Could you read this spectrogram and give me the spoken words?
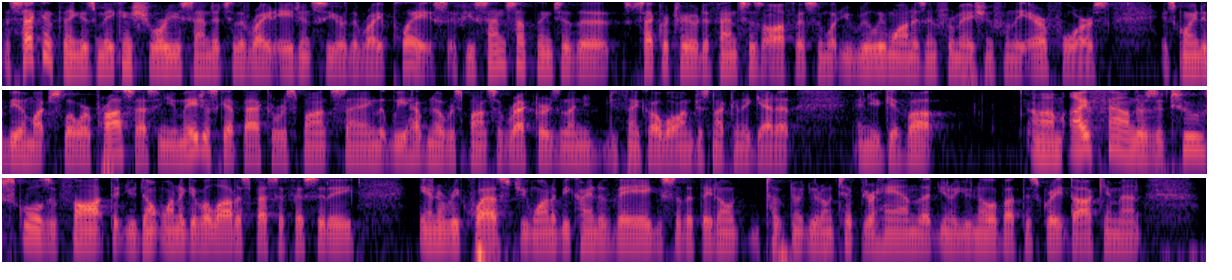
A second thing is making sure you send it to the right agency or the right place. If you send something to the Secretary of Defense's office and what you really want is information from the Air Force, it's going to be a much slower process. And you may just get back a response saying that we have no responsive records, and then you, you think, oh, well, I'm just not going to get it, and you give up. Um, I've found there's two schools of thought that you don't want to give a lot of specificity in a request. You want to be kind of vague so that they don't you don't tip your hand that you know you know about this great document.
